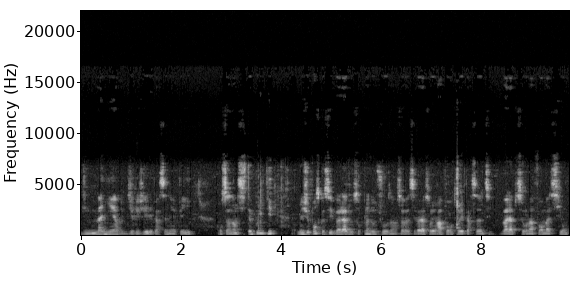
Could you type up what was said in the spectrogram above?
d'une manière de diriger les personnes et les pays concernant le système politique. Mais je pense que c'est valable sur plein d'autres choses. Hein. C'est valable sur les rapports entre les personnes, c'est valable sur l'information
